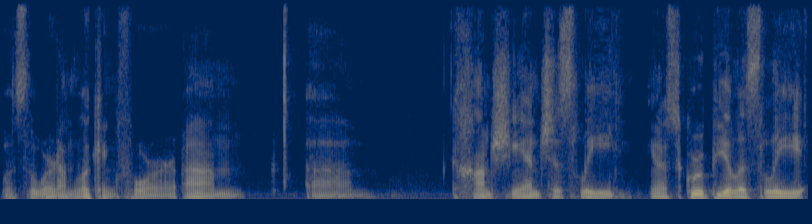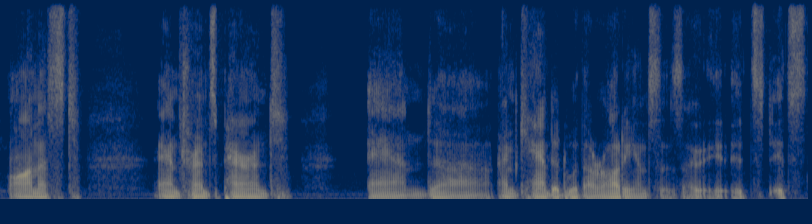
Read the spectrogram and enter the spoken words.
what's the word I'm looking for? Um, um, conscientiously, you know, scrupulously honest and transparent and uh, and candid with our audiences. It's it's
